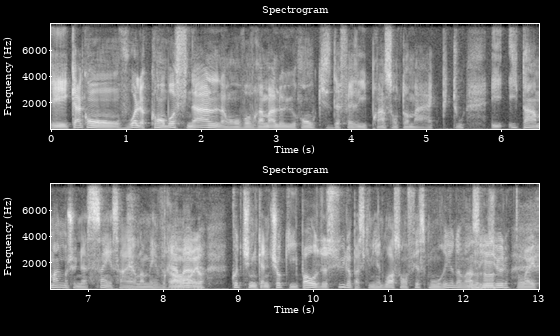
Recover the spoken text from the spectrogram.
Et quand on voit le combat final, on voit vraiment le Huron qui se défait, il prend son tomahawk puis tout. Et il t'en mange une sincère, là, mais vraiment, Ah ouais. là. Écoute, Chinkanchuk, il passe dessus là, parce qu'il vient de voir son fils mourir devant ses yeux. là. Ouais.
